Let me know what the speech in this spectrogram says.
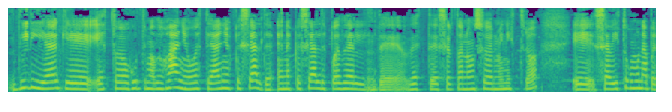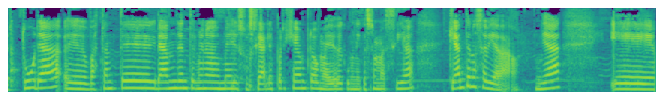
diría que estos últimos dos años, o este año especial, en especial después del, de, de este cierto anuncio del ministro, eh, se ha visto como una apertura eh, bastante grande en términos de medios sociales, por ejemplo, medios de comunicación masiva, que antes no se había dado. ¿ya? Eh,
